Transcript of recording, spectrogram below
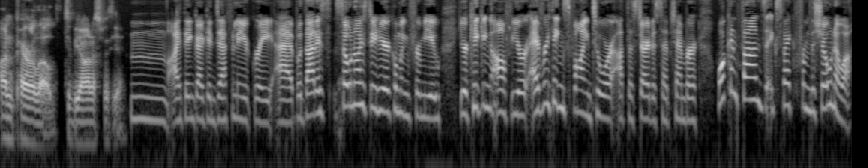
unparalleled, to be honest with you. Mm, I think I can definitely agree. Uh, but that is so nice to hear coming from you. You're kicking off your Everything's Fine tour at the start of September. What can fans expect from the show, Noah?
